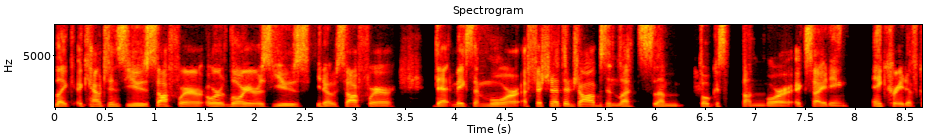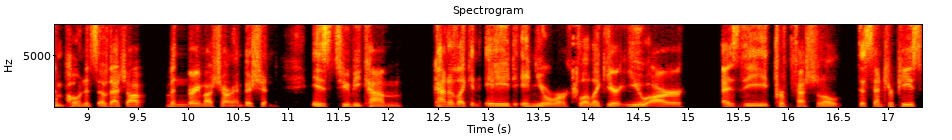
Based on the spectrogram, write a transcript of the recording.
like accountants use software or lawyers use you know software that makes them more efficient at their jobs and lets them focus on more exciting and creative components of that job and very much our ambition is to become kind of like an aid in your workflow like you're you are as the professional the centerpiece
